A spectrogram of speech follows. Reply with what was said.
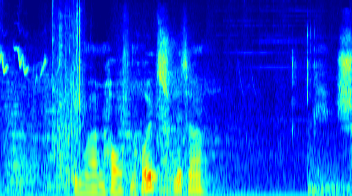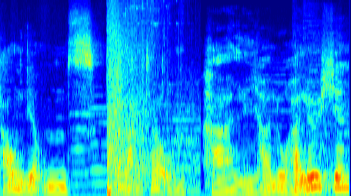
Kriegen wir einen Haufen Holzsplitter. Schauen wir uns weiter um. Halli, hallo, hallöchen.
